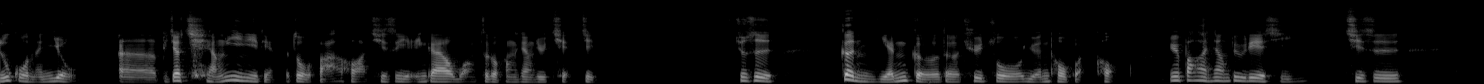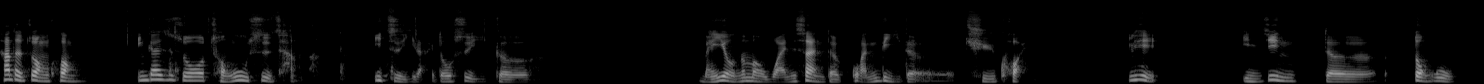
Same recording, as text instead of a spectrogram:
如果能有呃比较强硬一点的做法的话，其实也应该要往这个方向去前进，就是更严格的去做源头管控。因为包含像绿鬣蜥，其实它的状况应该是说宠物市场啊，一直以来都是一个没有那么完善的管理的区块，因为。引进的动物，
